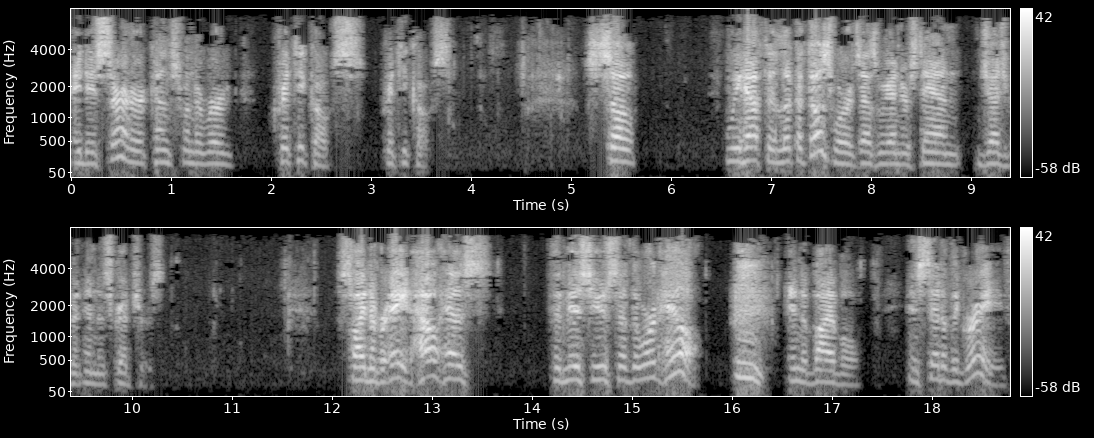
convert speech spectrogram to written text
a discerner, comes from the word kritikos, kritikos. So we have to look at those words as we understand judgment in the scriptures. Slide number eight. How has the misuse of the word hell in the Bible instead of the grave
